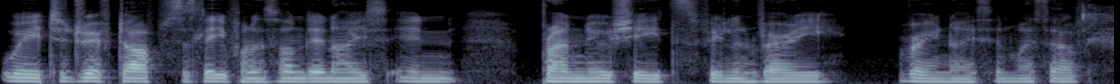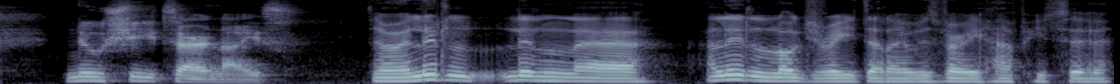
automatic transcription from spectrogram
way to drift off to sleep on a Sunday night in brand new sheets, feeling very, very nice in myself. New sheets are nice. They're a little, little, uh, a little luxury that I was very happy to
